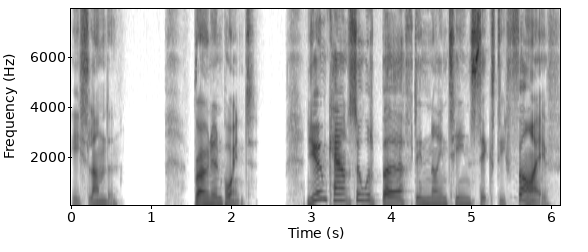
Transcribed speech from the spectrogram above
East London. Ronan Point. Newham Council was birthed in 1965.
